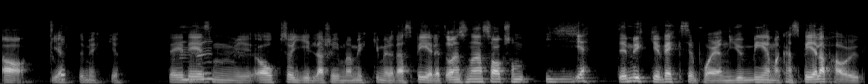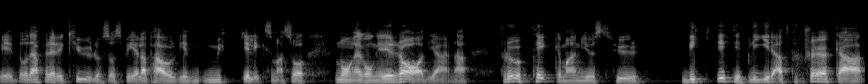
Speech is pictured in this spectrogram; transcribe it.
ja jättemycket. Det är det mm. som jag också gillar så himla mycket med det där spelet. Och en sån här sak som jätte det är mycket växer på en ju mer man kan spela Power Grid och därför är det kul att spela Power Grid mycket, liksom, alltså många gånger i rad gärna. För då upptäcker man just hur viktigt det blir att försöka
